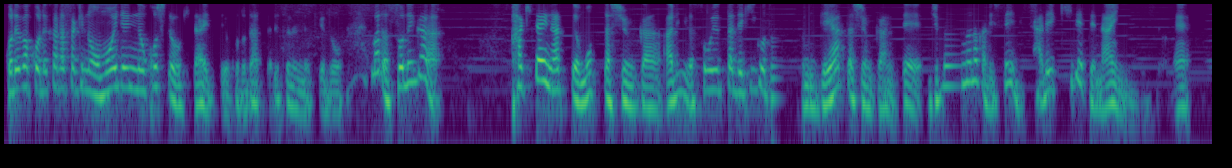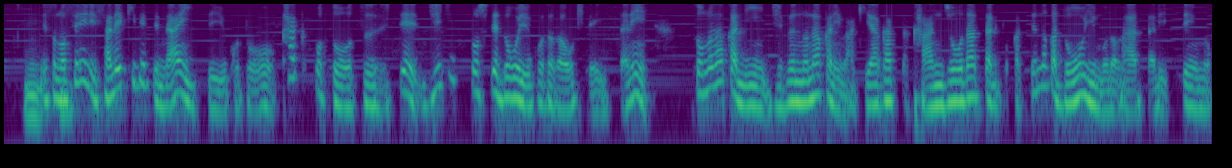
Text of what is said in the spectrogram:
これはこれから先の思い出に残しておきたいっていうことだったりするんですけど、まだそれが書きたいなって思った瞬間、あるいはそういった出来事に出会った瞬間って、自分の中で整理されきれてないんですよね。うんでその整理されきれてないっていうことを書くことを通じて事実としてどういうことが起きていったり、その中に自分の中に湧き上がった感情だったりとかっていうのがどういうものがあったりっていうのを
